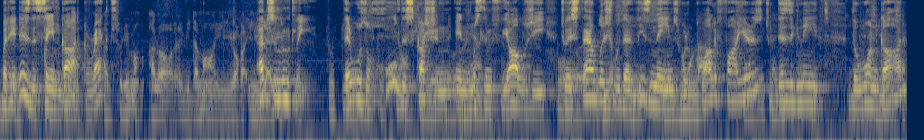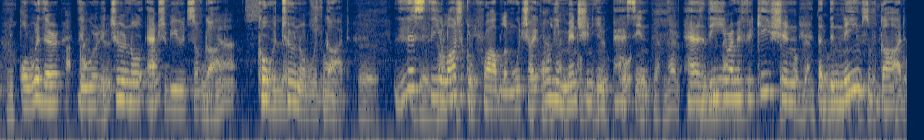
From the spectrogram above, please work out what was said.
But it is the same God, correct? Absolument. Alors évidemment, il y aura. Il y a eu Absolutely. There was a whole discussion in Muslim theology to establish whether these names were qualifiers to designate the one God or whether they were eternal attributes of God, co eternal with God. This theological problem, which I only mention in passing, has the ramification that the names of God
